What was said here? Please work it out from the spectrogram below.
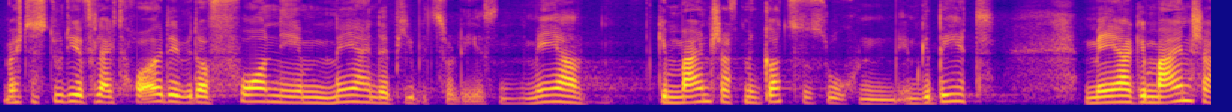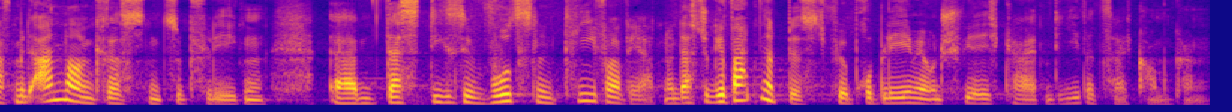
Möchtest du dir vielleicht heute wieder vornehmen, mehr in der Bibel zu lesen, mehr Gemeinschaft mit Gott zu suchen, im Gebet, mehr Gemeinschaft mit anderen Christen zu pflegen, ähm, dass diese Wurzeln tiefer werden und dass du gewappnet bist für Probleme und Schwierigkeiten, die jederzeit kommen können.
